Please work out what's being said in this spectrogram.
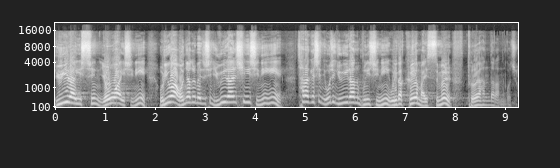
유일하신 여호와이시니 우리와 언약을 맺으신 유일한 신이시니 살아계신 오직 유일한 분이시니 우리가 그의 말씀을 들어야 한다라는 거죠.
